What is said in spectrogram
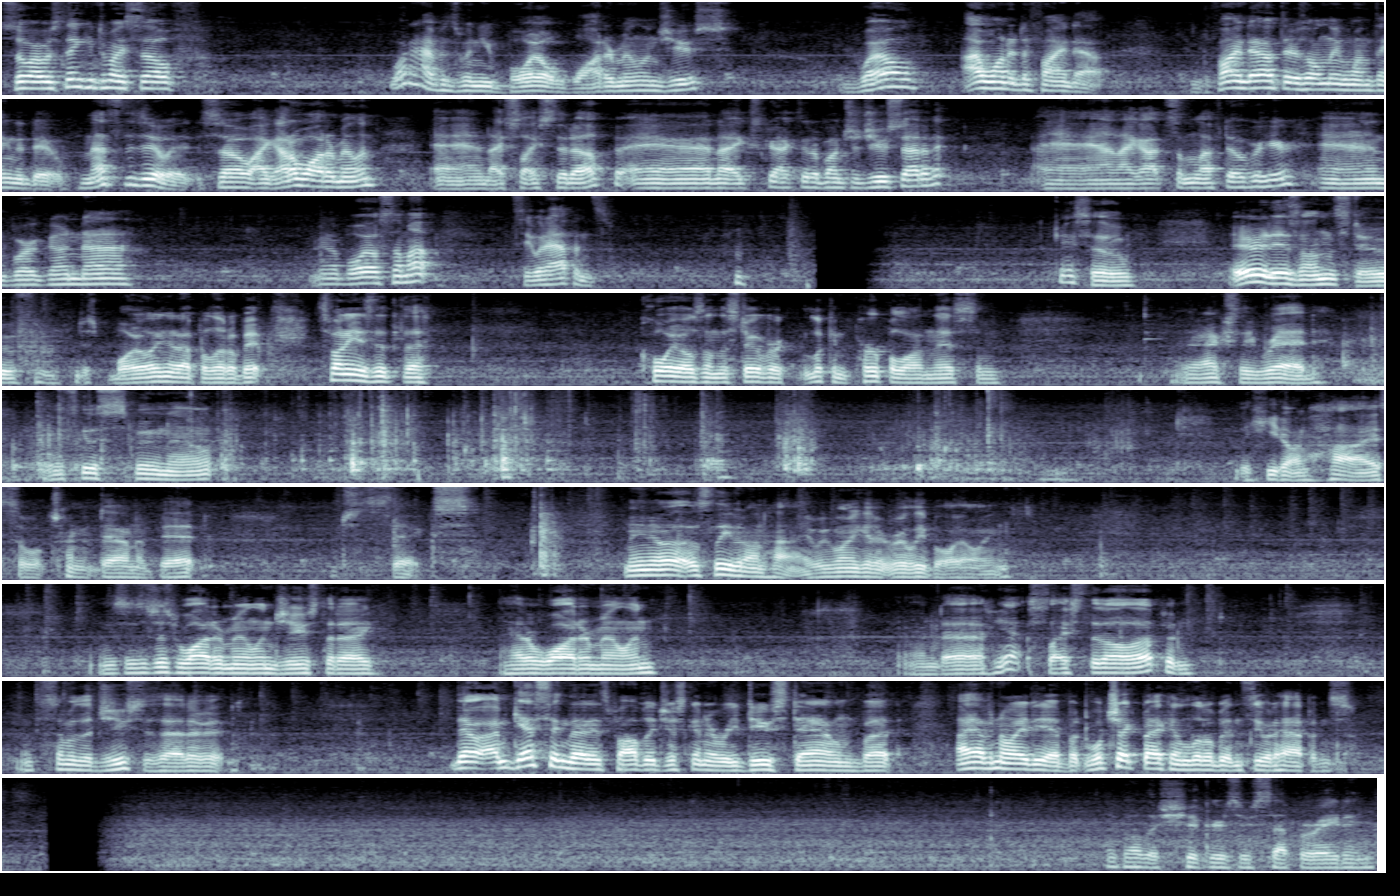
So I was thinking to myself, what happens when you boil watermelon juice? Well, I wanted to find out. And to find out, there's only one thing to do, and that's to do it. So I got a watermelon, and I sliced it up, and I extracted a bunch of juice out of it, and I got some left over here, and we're gonna we're gonna boil some up, see what happens. okay, so there it is on the stove, just boiling it up a little bit. It's funny is that the coils on the stove are looking purple on this, and they're actually red. Let's get a spoon out. The heat on high, so we'll turn it down a bit. Six. You know what? Let's leave it on high. We want to get it really boiling. This is just watermelon juice that I, I had a watermelon. And uh, yeah, sliced it all up and that's some of the juices out of it. Now, I'm guessing that it's probably just going to reduce down, but I have no idea. But we'll check back in a little bit and see what happens. Like all the sugars are separating.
